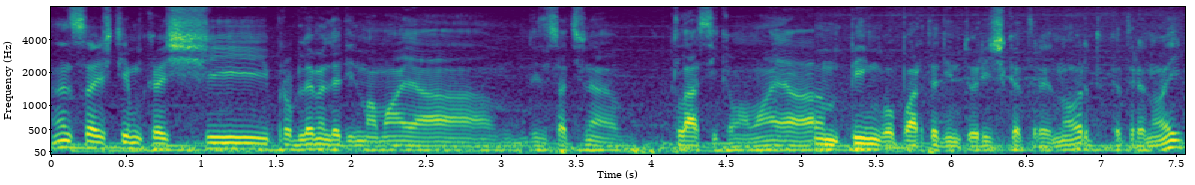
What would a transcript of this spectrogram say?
Însă știm că și problemele din Mamaia, din stațiunea clasică Mamaia, împing o parte din turiști către nord, către noi.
